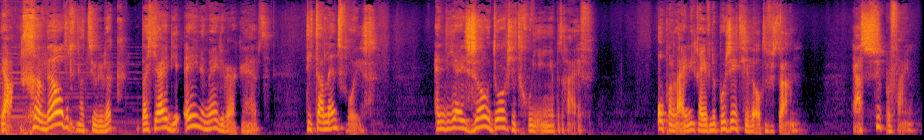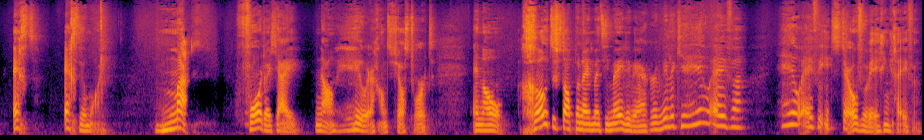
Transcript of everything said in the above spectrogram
Ja, geweldig natuurlijk dat jij die ene medewerker hebt die talentvol is. En die jij zo door zit groeien in je bedrijf. Op een leidinggevende positie wel te verstaan. Ja, super fijn. Echt, echt heel mooi. Maar voordat jij nou heel erg enthousiast wordt en al grote stappen neemt met die medewerker, wil ik je heel even, heel even iets ter overweging geven.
